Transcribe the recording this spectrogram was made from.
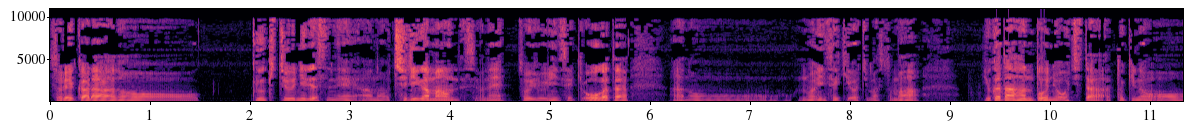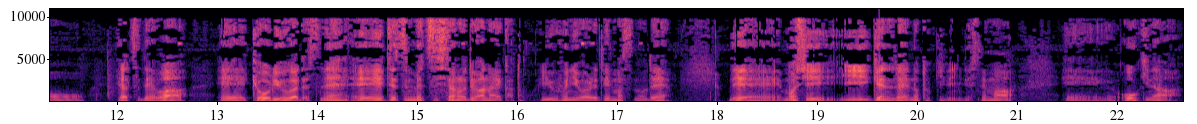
それから、あのー、空気中にですね、あの、塵が舞うんですよね。そういう隕石、大型、あのー、の隕石が落ちますと、まあ、ユカタン半島に落ちた時の、やつでは、えー、恐竜がですね、えー、絶滅したのではないかというふうに言われていますので、で、もし、現在の時にですね、まあ、えー、大きな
